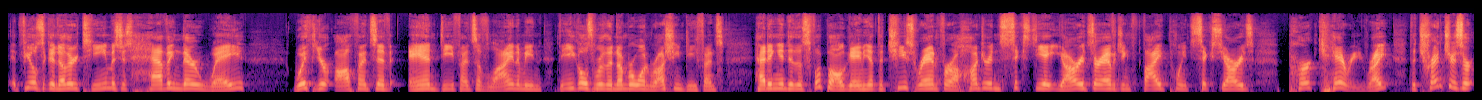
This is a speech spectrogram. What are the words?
it feels like another team is just having their way with your offensive and defensive line. I mean, the Eagles were the number one rushing defense heading into this football game, yet the Chiefs ran for 168 yards. They're averaging 5.6 yards per carry, right? The trenches are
